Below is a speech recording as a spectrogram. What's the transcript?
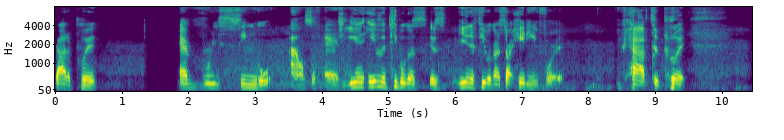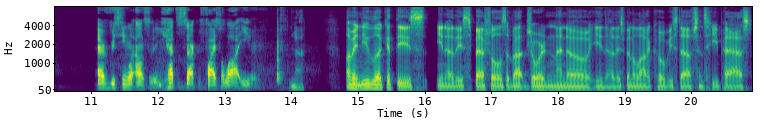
got to put every single ounce of energy. Even even if people is, is even if people are gonna start hating you for it, you have to put every single ounce of it. You have to sacrifice a lot, even. Yeah. I mean, you look at these, you know, these specials about Jordan. I know, you know, there's been a lot of Kobe stuff since he passed.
